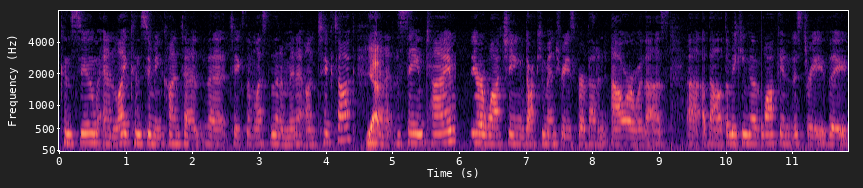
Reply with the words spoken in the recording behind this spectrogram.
consume and like consuming content that takes them less than a minute on TikTok. Yeah. And at the same time, they are watching documentaries for about an hour with us uh, about the making of walk industry, the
